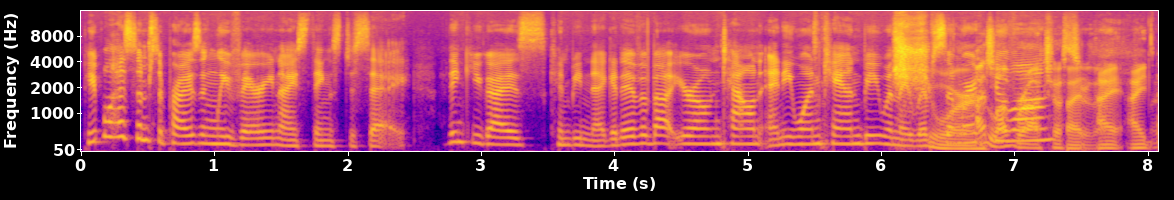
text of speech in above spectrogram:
people had some surprisingly very nice things to say. I think you guys can be negative about your own town. Anyone can be when they live Sure. somewhere I too love long. Rochester. But I I, But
